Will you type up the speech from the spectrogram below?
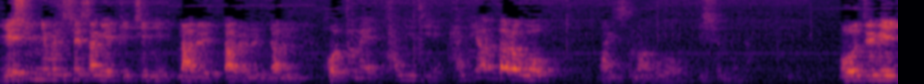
예수님은 세상의 빛이니 나를 따르는 자는 어둠에 다니지 아니한다라고 말씀하고 있습니다. 어둠에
